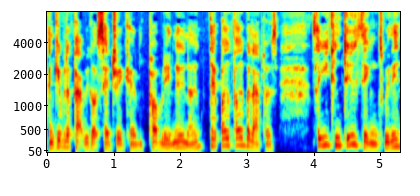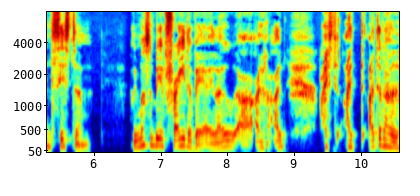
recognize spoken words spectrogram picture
And given the fact we've got Cedric and probably Nuno, they're both overlappers, so you can do things within system. We mustn't be afraid of it, you know. I, I, I, I, I don't know.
